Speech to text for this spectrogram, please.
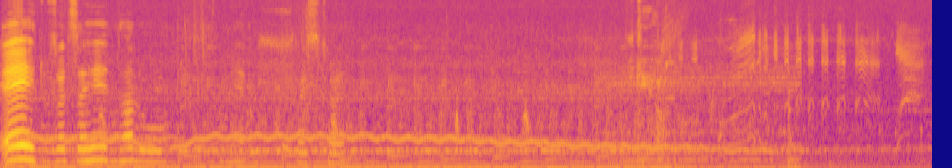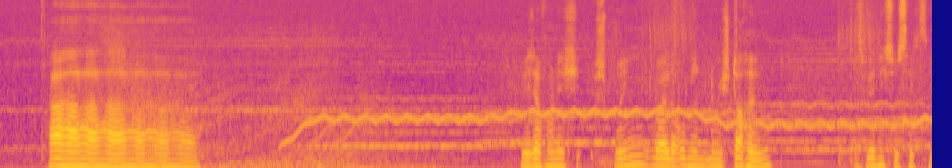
Ey, du sollst da hin, hallo. Komm her, du Scheißteil. Ha ha ha ha ha ha ha. Ich darf noch nicht springen, weil da oben sind nämlich Stacheln. Das wäre nicht so sexy.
